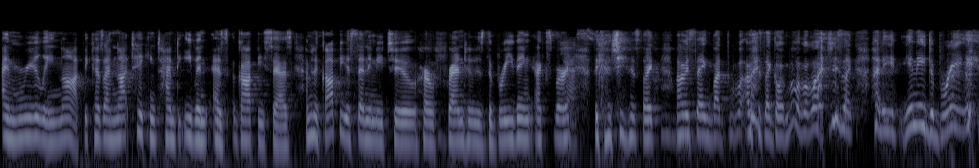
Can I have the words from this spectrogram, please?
I'm really not because I'm not taking time to even, as Agapi says, I mean, Agapi is sending me to her friend who's the breathing expert yes. because she was like, I was saying, but I was like going, blah, blah, blah. She's like, honey, you need to breathe.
